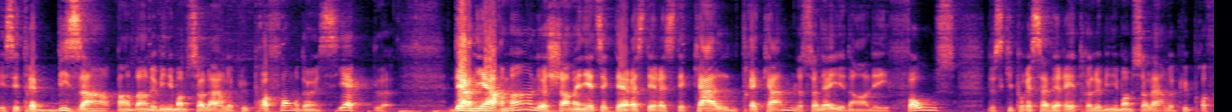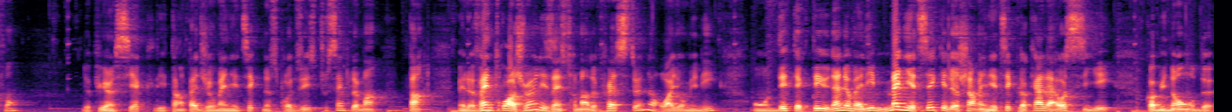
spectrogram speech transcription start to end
Et c'est très bizarre pendant le minimum solaire le plus profond d'un siècle. Dernièrement, le champ magnétique terrestre est resté calme, très calme. Le Soleil est dans les fosses de ce qui pourrait s'avérer être le minimum solaire le plus profond. Depuis un siècle, les tempêtes géomagnétiques ne se produisent tout simplement pas. Mais le 23 juin, les instruments de Preston, au Royaume-Uni, ont détecté une anomalie magnétique et le champ magnétique local a oscillé comme une onde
